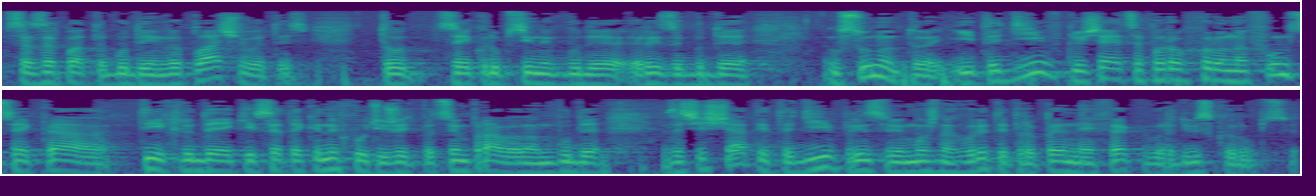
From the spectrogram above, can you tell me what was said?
ця зарплата буде їм виплачуватись, то цей корупційний буде ризик буде усунуто, і тоді включається правоохоронна функція, яка тих людей, які все таки не хочуть жити по цим правилам, буде зачищати. І тоді, в принципі, можна говорити про певний ефект боротьби з корупцією.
